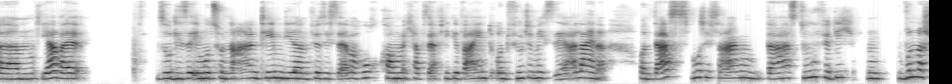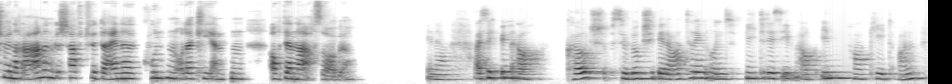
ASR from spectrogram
Ähm, ja, weil so diese emotionalen Themen, die dann für sich selber hochkommen, ich habe sehr viel geweint und fühlte mich sehr alleine. Und das muss ich sagen, da hast du für dich einen wunderschönen Rahmen geschafft für deine Kunden oder Klienten, auch der Nachsorge. Genau. Also ich bin auch Coach, psychologische Beraterin und biete das eben auch im Paket an,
